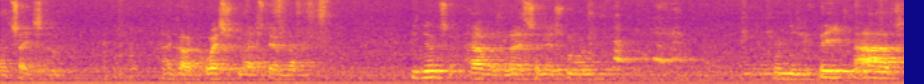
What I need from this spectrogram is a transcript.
I'll say something. I got a question I asked everybody. You know, have a lesson this morning. When your feet and eyes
